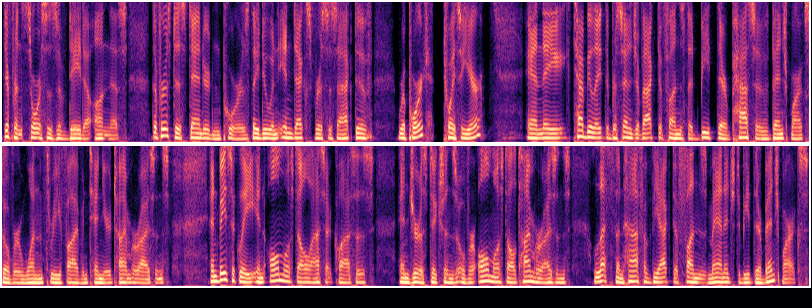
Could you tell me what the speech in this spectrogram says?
different sources of data on this. The first is Standard and Poor's. They do an index versus active report twice a year, and they tabulate the percentage of active funds that beat their passive benchmarks over one, three, five, and 10 year time horizons. And basically, in almost all asset classes, and jurisdictions over almost all time horizons, less than half of the active funds manage to beat their benchmarks.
